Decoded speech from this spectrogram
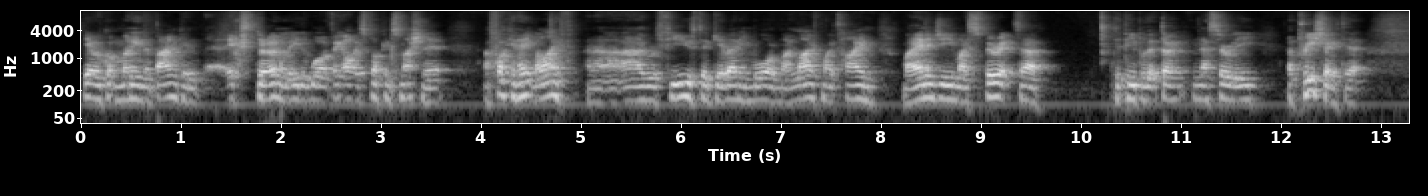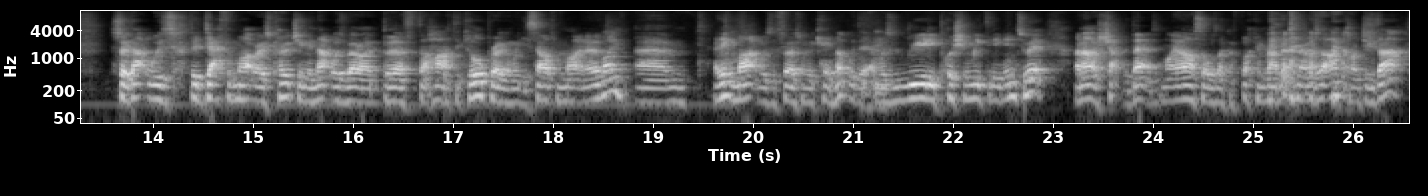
yeah, we've got money in the bank and uh, externally the world think, oh, it's fucking smashing it. I fucking hate my life. And I, I refuse to give any more of my life, my time, my energy, my spirit to, to people that don't necessarily appreciate it. So that was the death of Marc Rhodes coaching, and that was where I birthed the Hard to Kill program with yourself and Martin Irvine. Um, I think Martin was the first one who came up with it and was really pushing me to lean into it. And I was shut the bed. My arsehole was like a fucking rabbit, and I was like, I can't do that.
